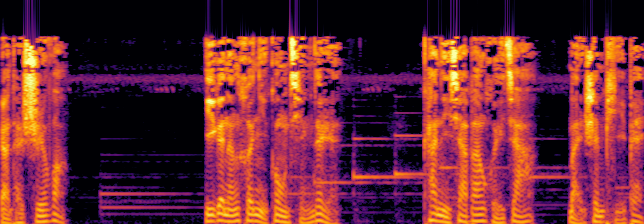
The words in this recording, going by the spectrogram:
让他失望。一个能和你共情的人，看你下班回家满身疲惫，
